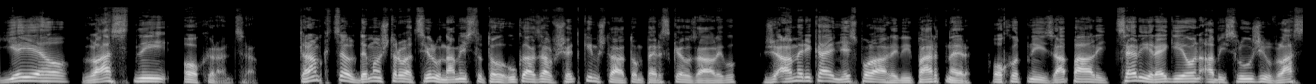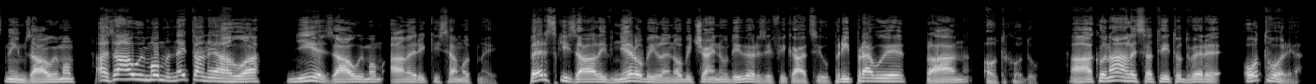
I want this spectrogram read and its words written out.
je jeho vlastný ochranca. Trump chcel demonstrovať silu, namiesto toho ukázal všetkým štátom Perského zálivu, že Amerika je nespoláhlivý partner, ochotný zapáliť celý región, aby slúžil vlastným záujmom a záujmom Netanyahua, nie záujmom Ameriky samotnej. Perský záliv nerobí len obyčajnú diverzifikáciu, pripravuje plán odchodu. A ako náhle sa tieto dvere otvoria,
